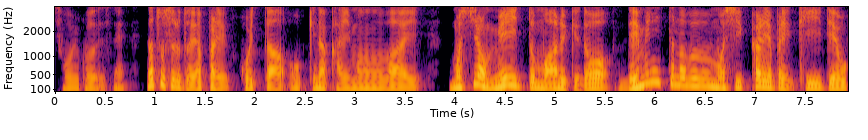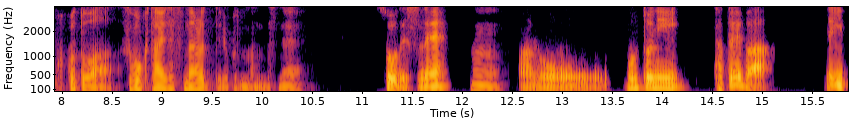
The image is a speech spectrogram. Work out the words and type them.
そういうことですね。だとすると、やっぱりこういった大きな買い物の場合、もちろんメリットもあるけど、デメリットの部分もしっかりやっぱり聞いておくことはすごく大切になるっていうことなんですね。そうですね。うん。あの、本当に、例えば、ね一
